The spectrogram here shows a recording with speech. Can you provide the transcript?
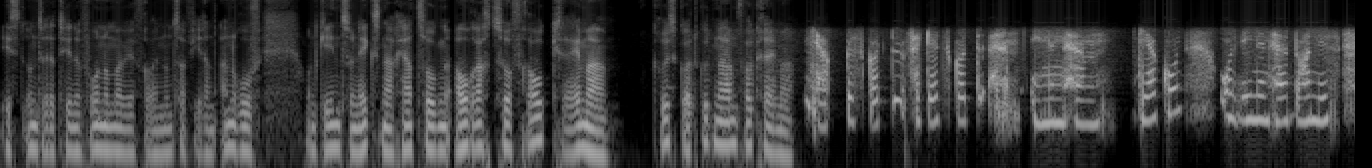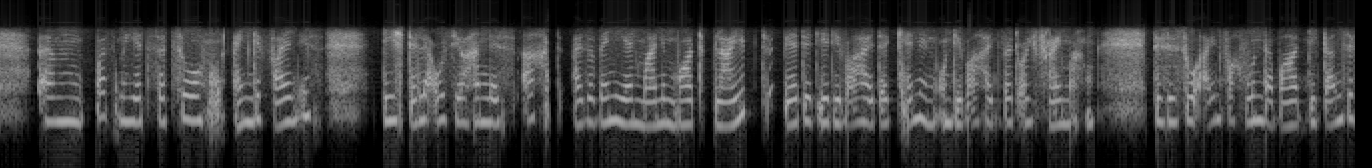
ist unsere Telefonnummer. Wir freuen uns auf Ihren Anruf und gehen zunächst nach Herzogenaurach zur Frau Krämer. Grüß Gott, guten Abend, Frau Krämer. Ja, grüß Gott, vergelt's Gott äh, Ihnen, Herr Diakon und Ihnen, Herr Dornis. Ähm, was mir jetzt dazu eingefallen ist, die Stelle aus Johannes 8, also wenn ihr in meinem Wort bleibt, werdet ihr die Wahrheit erkennen und die Wahrheit wird euch frei machen. Das ist so einfach wunderbar. Die ganze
